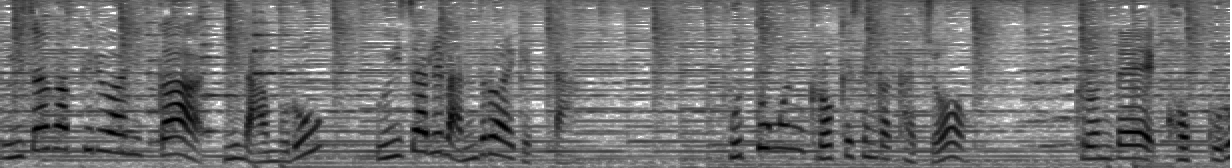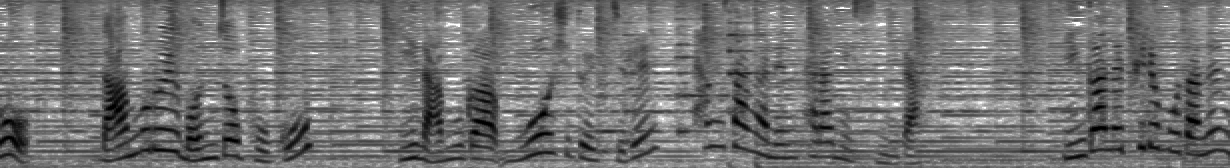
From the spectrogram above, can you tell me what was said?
의자가 필요하니까 이 나무로 의자를 만들어야겠다. 보통은 그렇게 생각하죠. 그런데 거꾸로 나무를 먼저 보고 이 나무가 무엇이 될지를 상상하는 사람이 있습니다. 인간의 필요보다는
